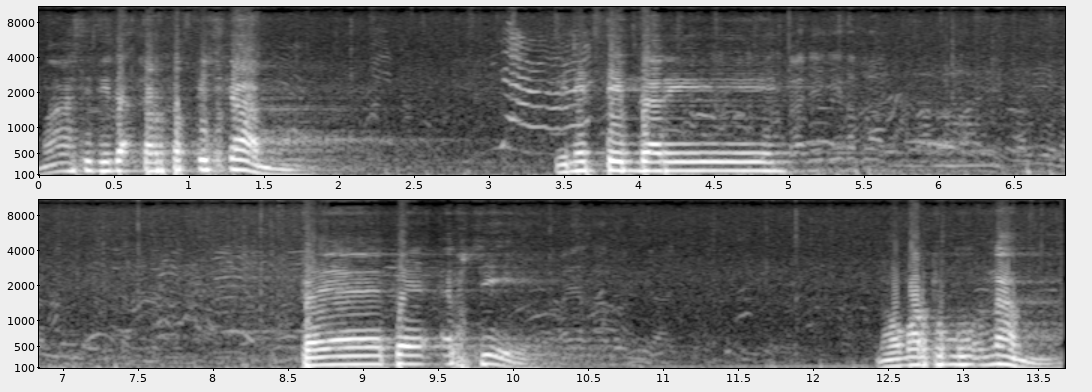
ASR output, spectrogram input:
Masih tidak tertepiskan. Ini tim dari PBFC nomor punggung 6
